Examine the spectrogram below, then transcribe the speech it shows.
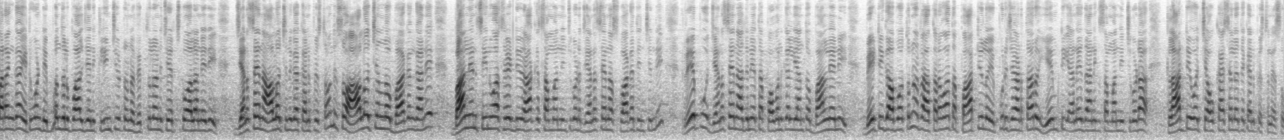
పరంగా ఎటువంటి ఇబ్బందులు పాల్చేయని క్లీన్ చిట్ ఉన్న వ్యక్తులను చేర్చుకోవాలనేది జనసేన ఆలోచనగా కనిపిస్తోంది. సో ఆలోచనలో భాగంగానే బాలినేని శ్రీనివాసరెడ్డి రాక సంబంధించి కూడా జనసేన స్వాగతించింది. రేపు జనసేన అధినేత పవన్ కళ్యాణ్తో బాలినేని భేటీ కాబోతున్నారు. ఆ తర్వాత పార్టీలో ఎప్పుడు చేడతారు ఏమిటి అనే దానికి సంబంధించి కూడా క్లారిటీ వచ్చే అవకాశాలు అయితే కనిపిస్తున్నాయి. సో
